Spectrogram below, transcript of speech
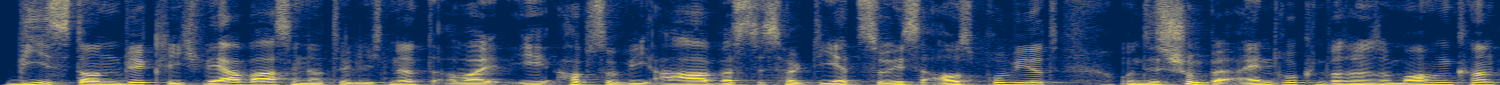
Wie es dann wirklich wäre, weiß ich natürlich nicht, aber ich habe so VR, was das halt jetzt so ist, ausprobiert und ist schon beeindruckend, was man so machen kann,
